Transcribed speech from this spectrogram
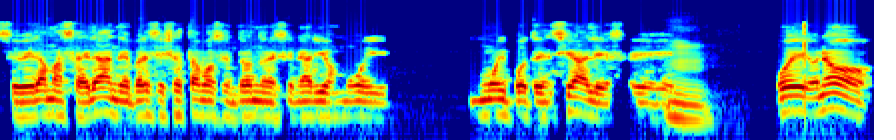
se verá más adelante. Me parece que ya estamos entrando en escenarios muy, muy potenciales. Eh, mm. Puede o no,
